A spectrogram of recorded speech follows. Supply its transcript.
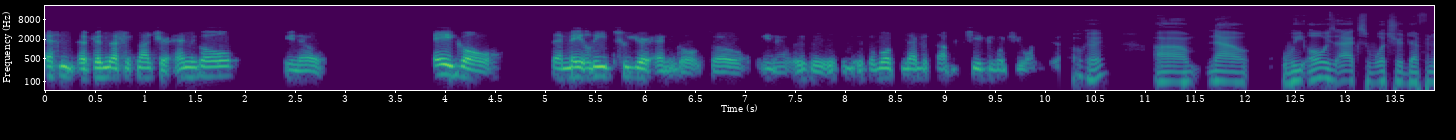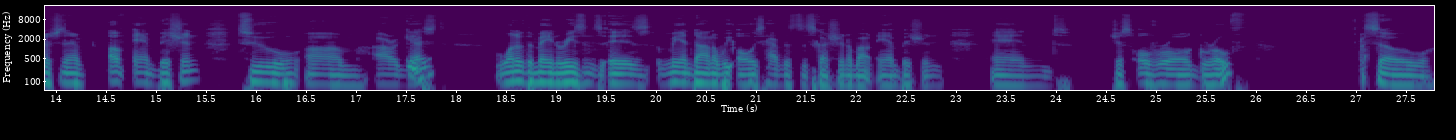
If, if, if it's not your end goal, you know, a goal that may lead to your end goal. So, you know, it's a, it's a will to never stop achieving what you want to do. Okay. Um, now, we always ask what's your definition of, of ambition to um, our Mm-hmm. guest. One of the main reasons is me and Donna, we always have this discussion about ambition and just overall growth. So,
